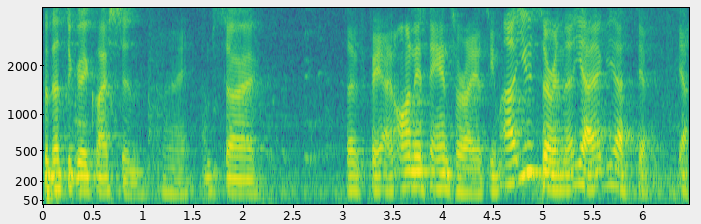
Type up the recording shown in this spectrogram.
but that's a great question. All right. I'm sorry. It's a fa- an honest answer, I assume. Uh, you, sir, in the, yeah, yes, yeah, yeah.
